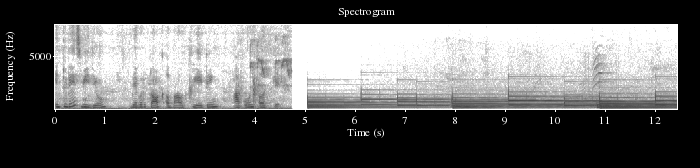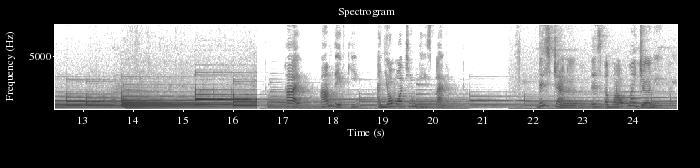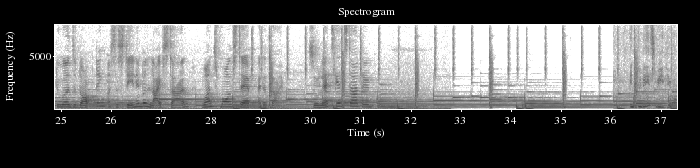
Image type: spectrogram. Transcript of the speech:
In today's video, we are going to talk about creating our own earth kit. Hi, I'm Devki and you're watching Dee's Planet. This channel is about my journey towards adopting a sustainable lifestyle one small step at a time. So let's get started. In today's video,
